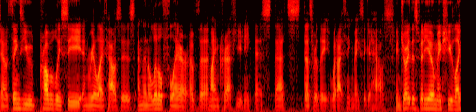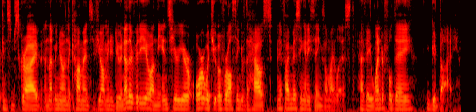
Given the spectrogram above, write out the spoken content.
you know things you'd probably see in real life houses and then a little flair of the Minecraft uniqueness. That's that's really what I think makes a good house. If you enjoyed this video, make sure you like and subscribe and let me know in the comments if you want me to do another video on the interior or what you overall think of the house and if I'm missing any things on my list. Have a wonderful day. Goodbye.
